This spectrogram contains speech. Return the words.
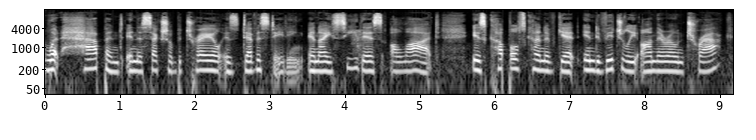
what happened in the sexual betrayal is devastating and i see this a lot is couples kind of get individually on their own track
